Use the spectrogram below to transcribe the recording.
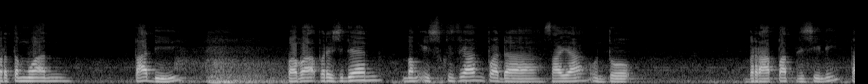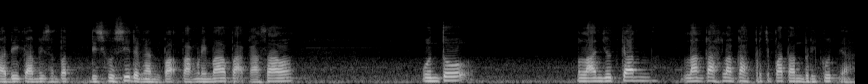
pertemuan tadi Bapak Presiden menginstruksikan pada saya untuk berapat di sini. Tadi kami sempat diskusi dengan Pak Panglima, Pak Kasal untuk melanjutkan langkah-langkah percepatan berikutnya.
